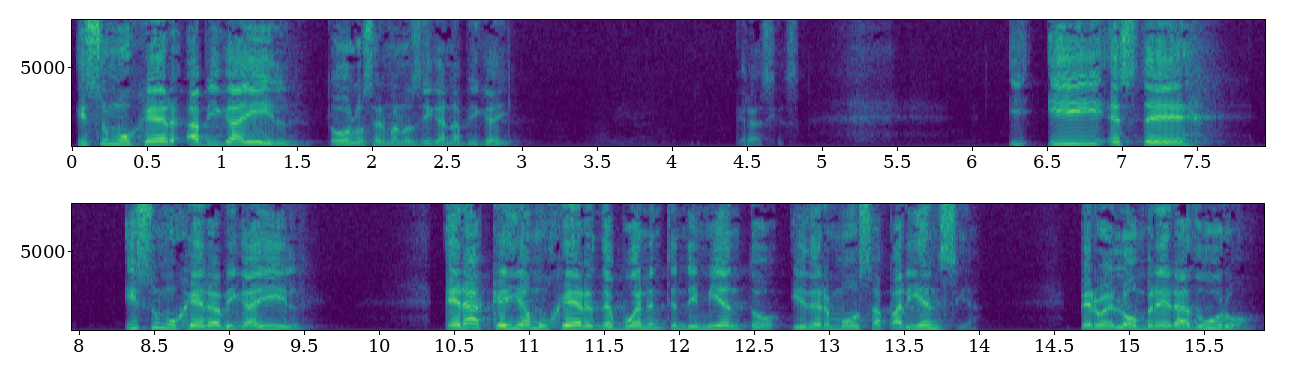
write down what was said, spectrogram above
Y su mujer Abigail, todos los hermanos digan Abigail. Gracias. Y, este, y su mujer Abigail era aquella mujer de buen entendimiento y de hermosa apariencia, pero el hombre era duro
